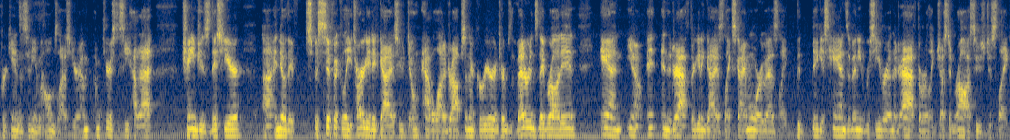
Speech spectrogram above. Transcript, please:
for Kansas City and Mahomes last year. I'm I'm curious to see how that changes this year. Uh, I know they've specifically targeted guys who don't have a lot of drops in their career in terms of the veterans they brought in. And, you know, in, in, the draft, they're getting guys like Skyy Moore, who has like the biggest hands of any receiver in the draft, or like Justyn Ross, who's just like,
